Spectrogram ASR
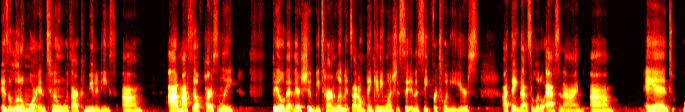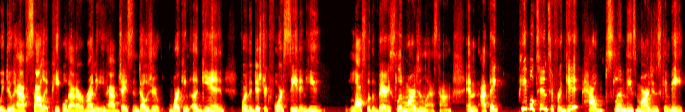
is a little more in tune with our communities. Um, I myself personally feel that there should be term limits. I don't think anyone should sit in a seat for 20 years. I think that's a little asinine. Um, and we do have solid people that are running. You have Jason Dozier working again for the District 4 seat, and he lost with a very slim margin last time. And I think people tend to forget how slim these margins can be.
